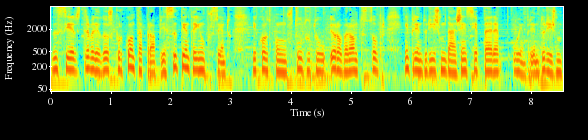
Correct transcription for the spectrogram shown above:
de ser trabalhadores por conta própria, 71%, de acordo com um estudo do Eurobarómetro sobre empreendedorismo da Agência para o Empreendedorismo.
